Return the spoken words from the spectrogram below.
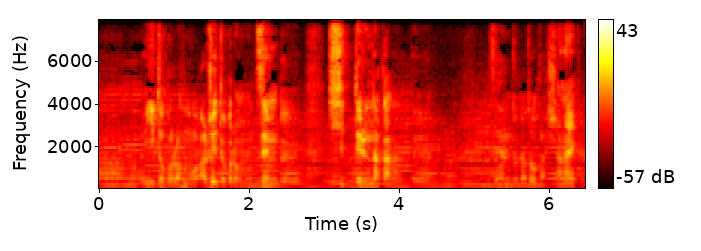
あの、いいところも悪いところも全部知ってる中なんで、全部かどうかは知らないけど、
